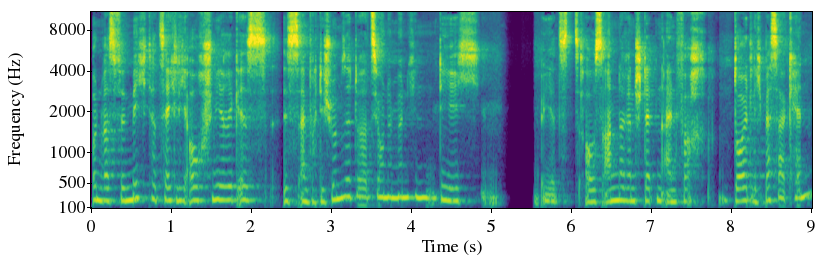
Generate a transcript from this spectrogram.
Und was für mich tatsächlich auch schwierig ist, ist einfach die Schwimmsituation in München, die ich jetzt aus anderen Städten einfach deutlich besser kenne.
